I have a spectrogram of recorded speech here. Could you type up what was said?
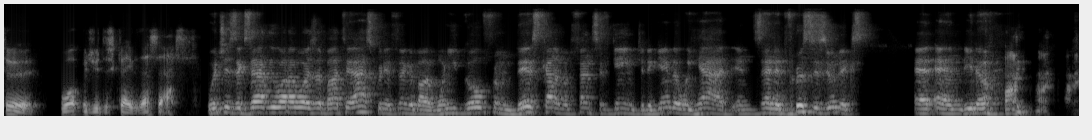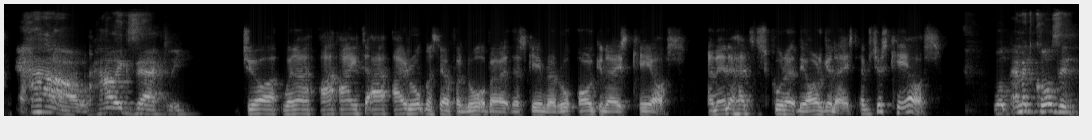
to what would you describe this as? which is exactly what I was about to ask when you think about it. when you go from this kind of offensive game to the game that we had in Zenit versus UNICS, and, and you know how how exactly. Do you know when I, I I I wrote myself a note about this game and I wrote organized chaos, and then I had to score out the organized. It was just chaos. Well, Emmett calls it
